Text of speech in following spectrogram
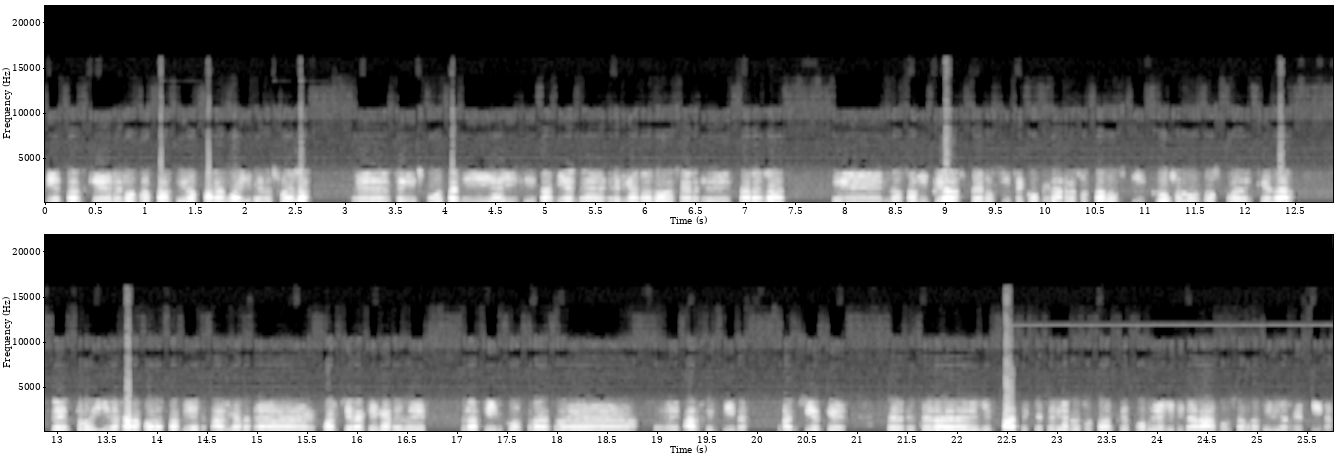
mientras que en el otro partido Paraguay y Venezuela eh, se disputan y ahí sí también eh, el ganador eh, estará en, la, en las Olimpiadas, pero si se combinan resultados, incluso los dos pueden quedar dentro y dejar afuera también al, a cualquiera que gane de Brasil contra Argentina. Bueno, si es que se, da el empate, que sería el resultado que podría eliminar a ambos, a Brasil y Argentina.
